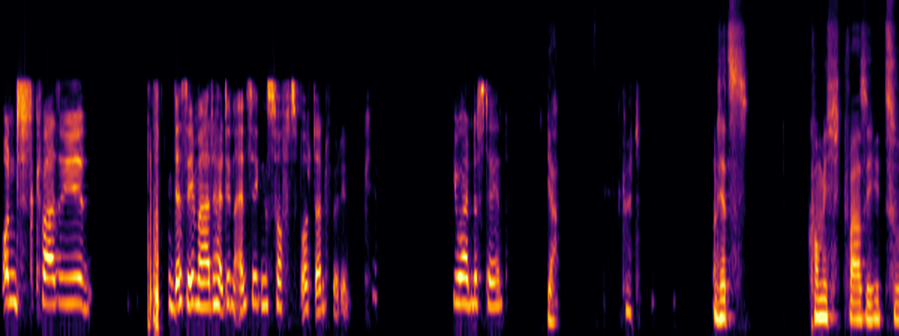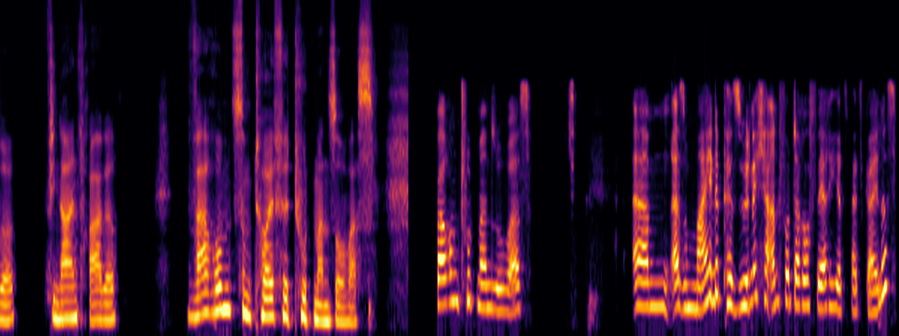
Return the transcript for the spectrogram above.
Und quasi der Sema hat halt den einzigen Softspot dann für den Uke. You understand? Ja. Gut. Und jetzt komme ich quasi zur finalen Frage. Warum zum Teufel tut man sowas? Warum tut man sowas? Ähm, also meine persönliche Antwort darauf wäre jetzt, weil es geil ist.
